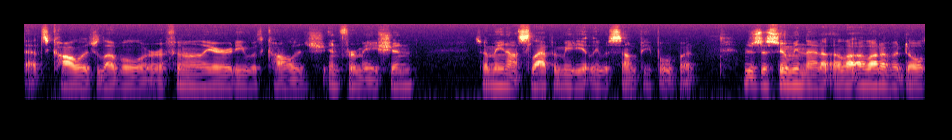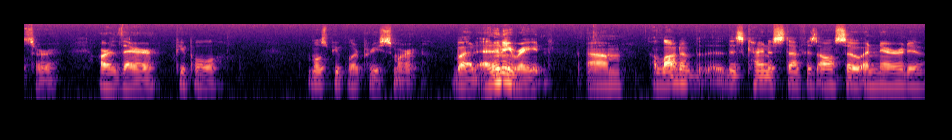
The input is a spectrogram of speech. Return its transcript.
that's college level or a familiarity with college information. So it may not slap immediately with some people but i'm just assuming that a, a lot of adults are are there. People most people are pretty smart. But at any rate um, a lot of this kind of stuff is also a narrative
